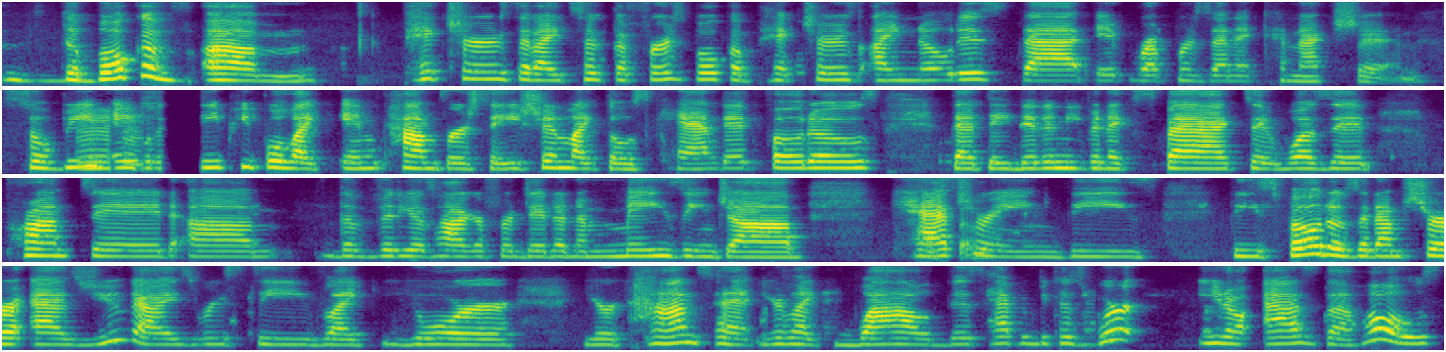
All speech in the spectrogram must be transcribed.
the bulk of um, pictures that I took, the first bulk of pictures, I noticed that it represented connection. So being mm-hmm. able to see people like in conversation, like those candid photos that they didn't even expect, it wasn't prompted. Um, the videographer did an amazing job capturing awesome. these these photos and i'm sure as you guys receive like your your content you're like wow this happened because we're you know as the host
